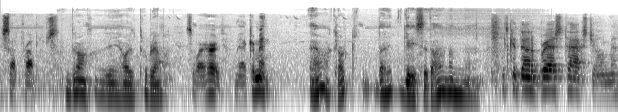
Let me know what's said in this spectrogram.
I solve problems. Bra, vi har et problem. So I heard. May I come in? Ja, klart. Det er litt grisete her, men eh, Let's get down to brass tacks, gentlemen.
